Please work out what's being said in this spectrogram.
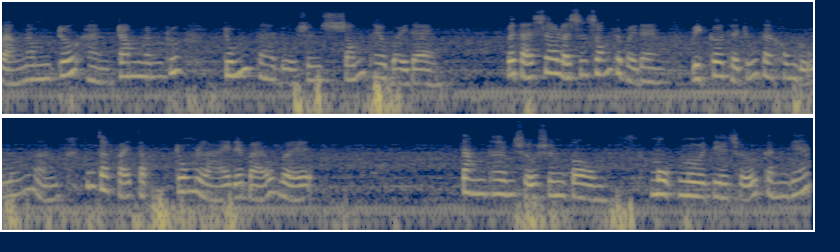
vạn năm trước, hàng trăm năm trước Chúng ta đều sinh sống theo bầy đàn Vậy tại sao lại sinh sống theo bầy đàn? Vì cơ thể chúng ta không đủ lớn mạnh Chúng ta phải tập trung lại để bảo vệ Tăng thêm sự sinh tồn. Một người tiền sử canh gác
